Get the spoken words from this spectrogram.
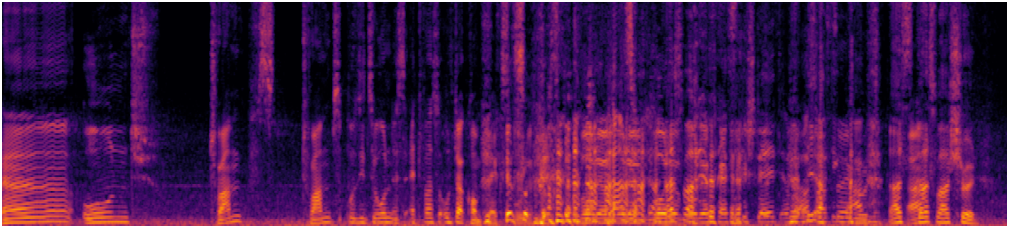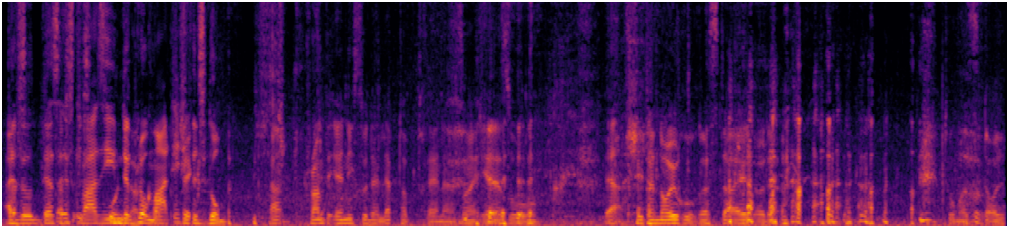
Äh, und Trumps, Trumps Position ist etwas unterkomplex, wurde, fest, wurde, wurde, wurde, wurde festgestellt im Auswärtigen Amt. Das, Ja? das war schön. Also das, ist quasi diplomatisch für dumm. Trump eher nicht so der Laptop-Trainer, sondern eher so Ja. Peter Neururer-Style oder Thomas Doll.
